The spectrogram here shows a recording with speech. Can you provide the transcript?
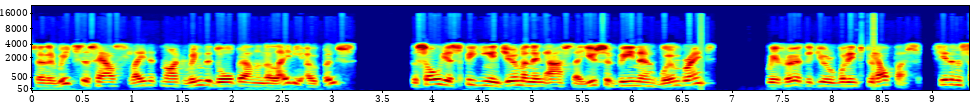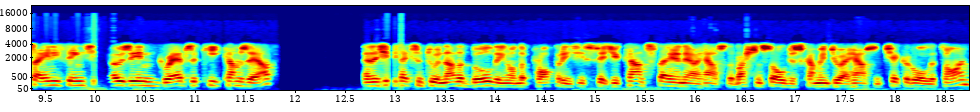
So they reach this house late at night, ring the doorbell, and the lady opens. The soldier speaking in German then asks, Are you Sabina Wurmbrand? We've heard that you're willing to help us. She doesn't say anything. She goes in, grabs a key, comes out. And then she takes him to another building on the property. She says, You can't stay in our house. The Russian soldiers come into our house and check it all the time.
